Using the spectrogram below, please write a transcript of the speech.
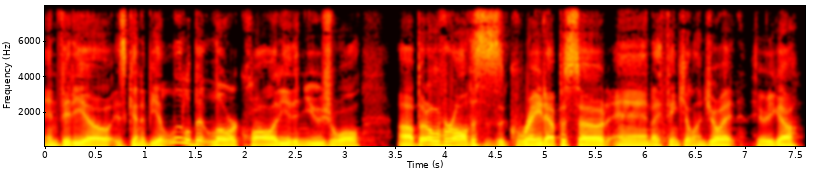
and video is going to be a little bit lower quality than usual. Uh, but overall, this is a great episode, and I think you'll enjoy it. Here you go.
